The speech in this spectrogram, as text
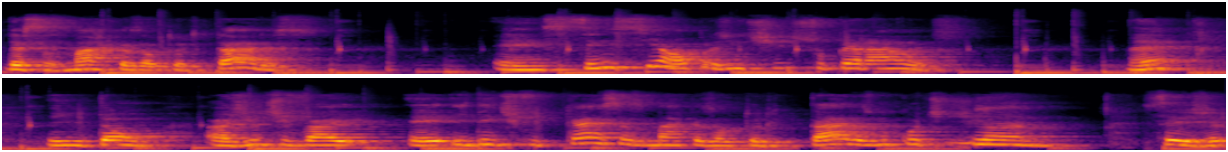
dessas marcas autoritárias é essencial para a gente superá-las, né? Então, a gente vai é, identificar essas marcas autoritárias no cotidiano, seja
